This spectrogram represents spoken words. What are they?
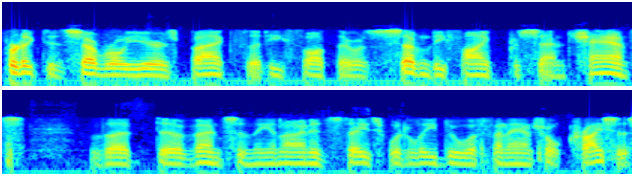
predicted several years back that he thought there was a 75% chance that uh, events in the United States would lead to a financial crisis.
